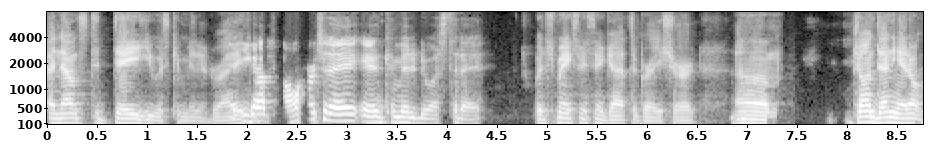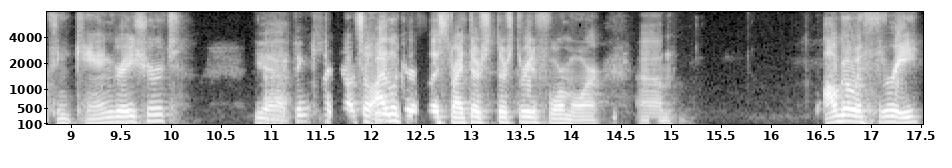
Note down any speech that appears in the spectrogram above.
announced today he was committed, right? He got offer today and committed to us today. Which makes me think that's a gray shirt. Um, John Denny, I don't think can gray shirt. Yeah, Uh, I think so I look at this list, right? There's there's three to four more. Um, I'll go with three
